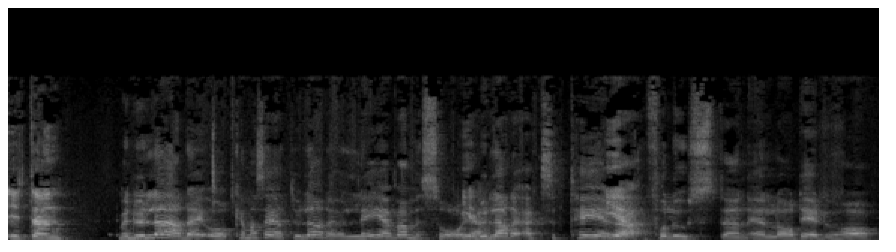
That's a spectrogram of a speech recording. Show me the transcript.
Utan Men du lär dig, och kan man säga att du lär dig att leva med sorg? Ja. Du lär dig acceptera Ja. förlusten eller det du har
